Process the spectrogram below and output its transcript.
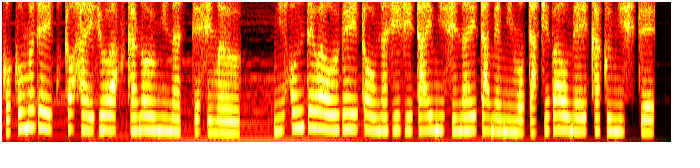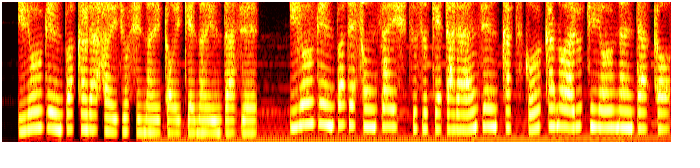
ここまで行くと排除は不可能になってしまう。日本では欧米と同じ事態にしないためにも立場を明確にして、医療現場から排除しないといけないんだぜ。医療現場で存在し続けたら安全かつ効果のある治療なんだと、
